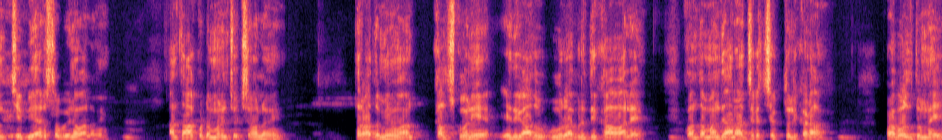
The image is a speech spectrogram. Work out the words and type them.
నుంచి బీఆర్ఎస్లో పోయిన వాళ్ళమే. అంత ఆ కుటుంబం నుంచి వచ్చిన వాళ్ళమే. తర్వాత మేము కలుసుకొని ఇది కాదు ఊరు అభివృద్ధి కావాలి. కొంతమంది అరాచక శక్తులు ఇక్కడ ప్రబలుతున్నాయి.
